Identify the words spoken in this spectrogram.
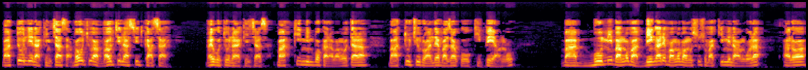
batondi na kinshasa bauti wa bauti na sud kasai bayi kotonda na kinshasa. Bakimi mboka na bango tala batuti rwandais baza kookipe yango. Babomi bango babengani bango bamosusu bakimi na angola alors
